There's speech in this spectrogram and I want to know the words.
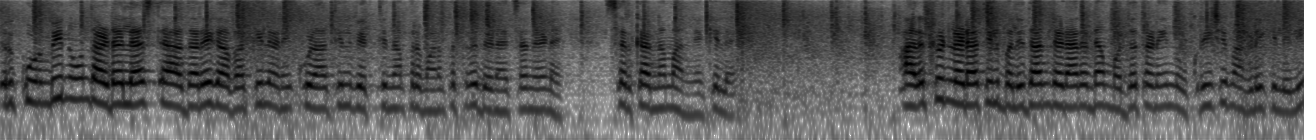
तर कुणबी नोंद आढळल्यास त्या आधारे गावातील आणि कुळातील व्यक्तींना प्रमाणपत्र देण्याचा निर्णय सरकारनं मान्य केलाय. आरक्षण लढ्यातील बलिदान देणाऱ्यांना मदत आणि नोकरीची मागणी केलेली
